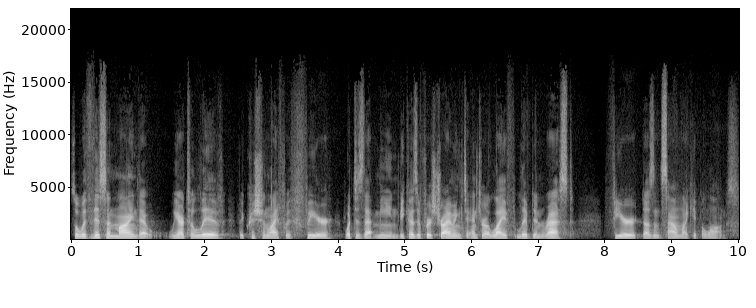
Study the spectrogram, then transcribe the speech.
So, with this in mind, that we are to live the Christian life with fear, what does that mean? Because if we're striving to enter a life lived in rest, fear doesn't sound like it belongs.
